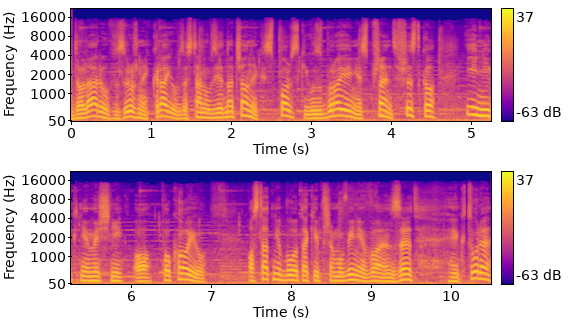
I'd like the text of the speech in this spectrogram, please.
dolarów z różnych krajów, ze Stanów Zjednoczonych, z Polski, uzbrojenie, sprzęt, wszystko i nikt nie myśli o pokoju. Ostatnio było takie przemówienie w ONZ, które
